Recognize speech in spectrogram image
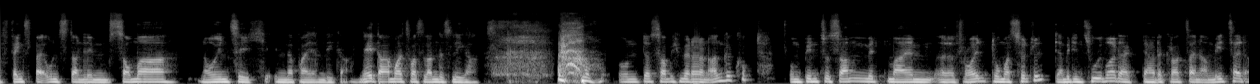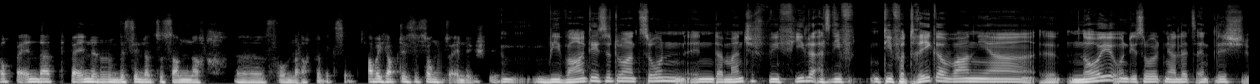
fängst fängst bei uns dann im Sommer 90 in der Bayernliga. Nee, damals war es Landesliga. und das habe ich mir dann angeguckt und bin zusammen mit meinem äh, Freund Thomas Hüttel, der mit in Zuhl war, der, der hatte gerade seine Armeezeit auch beendet, beendet und wir sind dann zusammen nach äh, Frohnlach gewechselt. Aber ich habe die Saison zu Ende gespielt. Wie war die Situation in der Mannschaft? Wie viele? Also die, die Verträge waren ja äh, neu und die sollten ja letztendlich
